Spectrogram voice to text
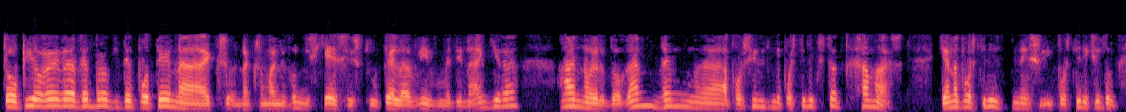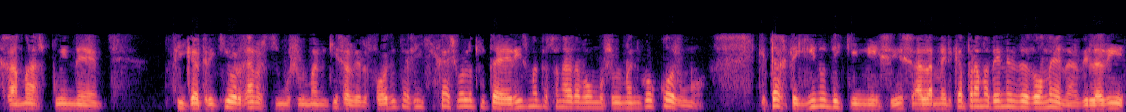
το οποίο βέβαια δεν πρόκειται ποτέ να, εξο, να εξομαλυνθούν οι σχέσεις του Τελαβίβ με την Άγκυρα, αν ο Ερντογάν δεν ε, αποσύρει την υποστήριξη του από τη Χαμάς. Και αν αποσύρει την υποστήριξη του από τη Χαμάς που είναι θηγατρική οργάνωση της μουσουλμανικής αδελφότητας έχει χάσει όλα του τα ερίσματα στον αραβομουσουλμανικό κόσμο. Κοιτάξτε, γίνονται κινήσεις, αλλά μερικά πράγματα είναι δεδομένα. Δηλαδή,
